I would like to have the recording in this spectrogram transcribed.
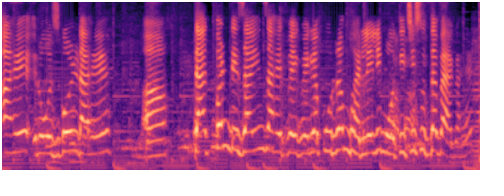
आहे रोज गोल्ड आहे. त्यात पण डिझाईन्स आहेत वेगवेगळ्या. पूर्ण भरलेली मोतीची सुद्धा बॅग आहे.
